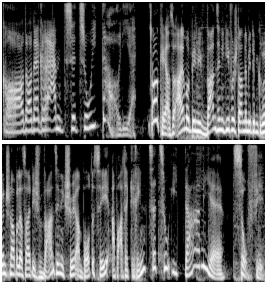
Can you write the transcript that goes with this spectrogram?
gerade an der Grenze zu Italien. Okay, also einmal bin ich wahnsinnig einverstanden mit dem Grünschnabel. Er sagt, ist wahnsinnig schön am Bodensee, aber an der Grenze zu Italien. Sophie,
